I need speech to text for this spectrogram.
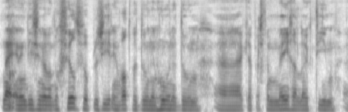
Nee, en in die zin hebben we ook nog veel te veel plezier in wat we doen en hoe we het doen. Uh, ik heb echt een mega leuk team. Uh,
